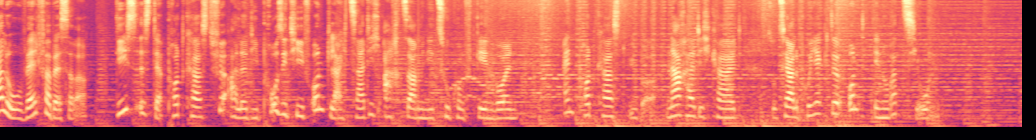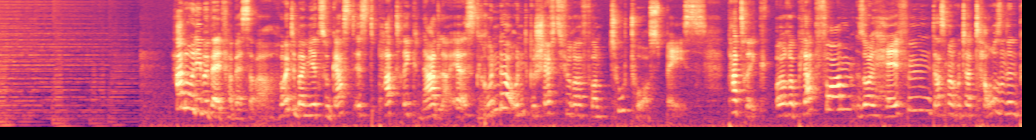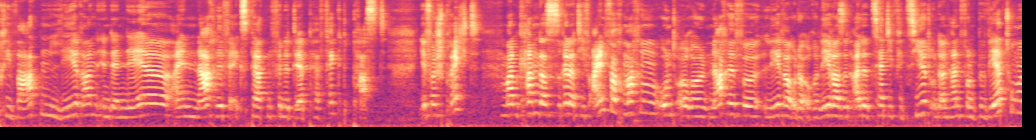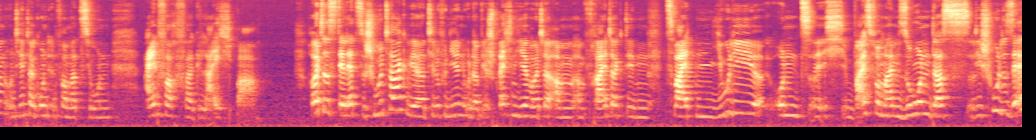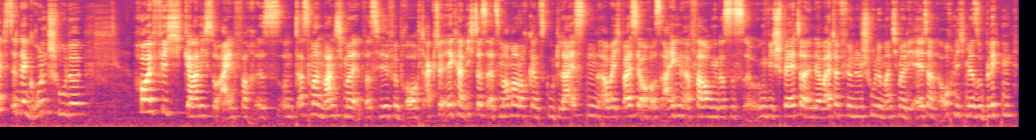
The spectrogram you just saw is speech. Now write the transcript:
Hallo Weltverbesserer. Dies ist der Podcast für alle, die positiv und gleichzeitig achtsam in die Zukunft gehen wollen. Ein Podcast über Nachhaltigkeit, soziale Projekte und Innovation. Weltverbesserer. Heute bei mir zu Gast ist Patrick Nadler. Er ist Gründer und Geschäftsführer von Tutor Space. Patrick, eure Plattform soll helfen, dass man unter tausenden privaten Lehrern in der Nähe einen Nachhilfeexperten findet, der perfekt passt. Ihr versprecht, man kann das relativ einfach machen und eure Nachhilfelehrer oder eure Lehrer sind alle zertifiziert und anhand von Bewertungen und Hintergrundinformationen einfach vergleichbar. Heute ist der letzte Schultag. Wir telefonieren oder wir sprechen hier heute am, am, Freitag, den 2. Juli. Und ich weiß von meinem Sohn, dass die Schule selbst in der Grundschule häufig gar nicht so einfach ist und dass man manchmal etwas Hilfe braucht. Aktuell kann ich das als Mama noch ganz gut leisten, aber ich weiß ja auch aus eigener Erfahrung, dass es irgendwie später in der weiterführenden Schule manchmal die Eltern auch nicht mehr so blicken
